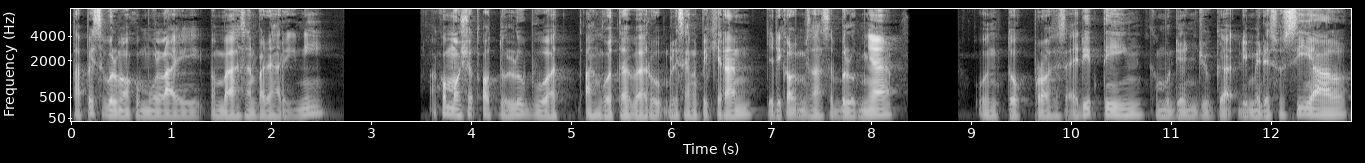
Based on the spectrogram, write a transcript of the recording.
Tapi sebelum aku mulai pembahasan pada hari ini, aku mau shout out dulu buat anggota baru melisankan pikiran. Jadi kalau misalnya sebelumnya untuk proses editing, kemudian juga di media sosial,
